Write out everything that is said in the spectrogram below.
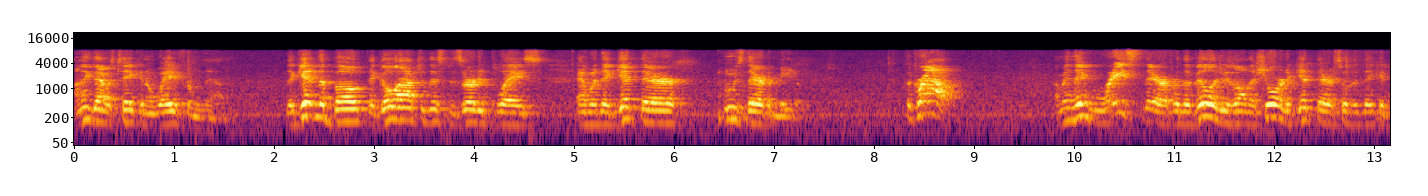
I think that was taken away from them. They get in the boat, they go out to this deserted place, and when they get there, who's there to meet them? The crowd. I mean, they raced there from the villages on the shore to get there so that they could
